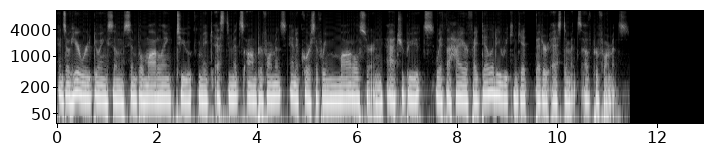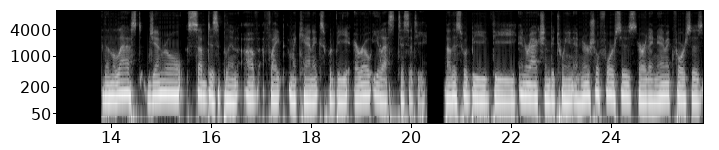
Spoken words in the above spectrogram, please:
And so here we're doing some simple modeling to make estimates on performance. And of course, if we model certain attributes with a higher fidelity, we can get better estimates of performance. Then the last general subdiscipline of flight mechanics would be aeroelasticity. Now, this would be the interaction between inertial forces, aerodynamic forces,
